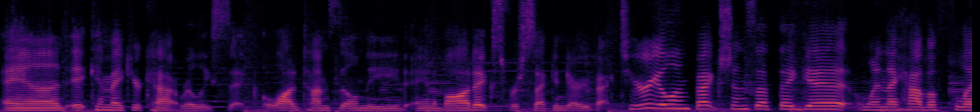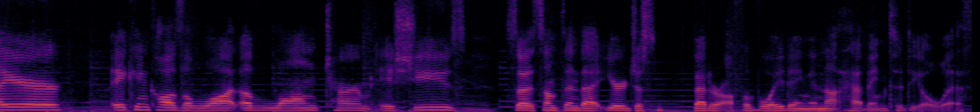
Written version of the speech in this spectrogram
and it can make your cat really sick. A lot of times they'll need antibiotics for secondary bacterial infections that they get when they have a flare. It can cause a lot of long term issues. So it's something that you're just better off avoiding and not having to deal with.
